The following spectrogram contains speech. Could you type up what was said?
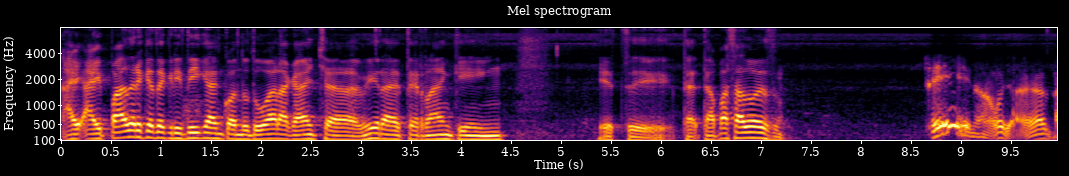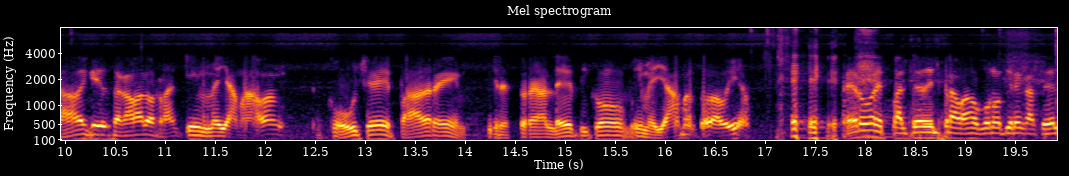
hay, hay padres que te critican cuando tú vas a la cancha, mira este ranking este, ¿te, ha pasado eso? Sí, no, ya cada vez que yo sacaba los rankings me llamaban coaches, padres, directores atléticos y me llaman todavía. pero es parte del trabajo que uno tiene que hacer.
